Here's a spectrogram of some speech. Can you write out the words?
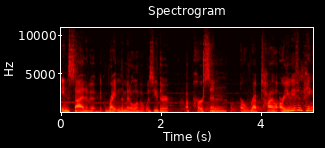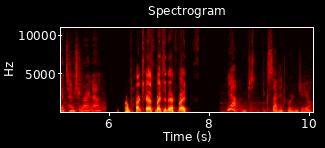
Inside of it, like right in the middle of it, was either a person, a reptile. Are you even paying attention right now? Our podcast making that face. Yeah, I'm just excited we're in jail.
